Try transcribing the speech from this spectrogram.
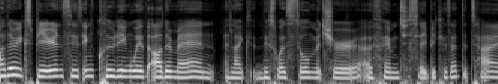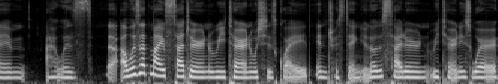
other experiences, including with other men. And like this was so mature of him to say because at the time I was I was at my Saturn return, which is quite interesting. You know, the Saturn return is where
